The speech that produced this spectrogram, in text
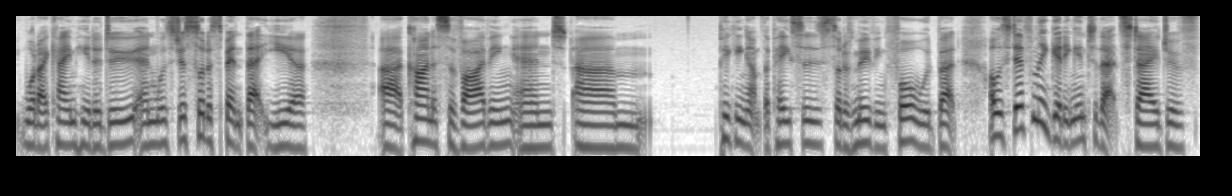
what I came here to do, and was just sort of spent that year uh, kind of surviving and. Um, picking up the pieces, sort of moving forward. But I was definitely getting into that stage of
